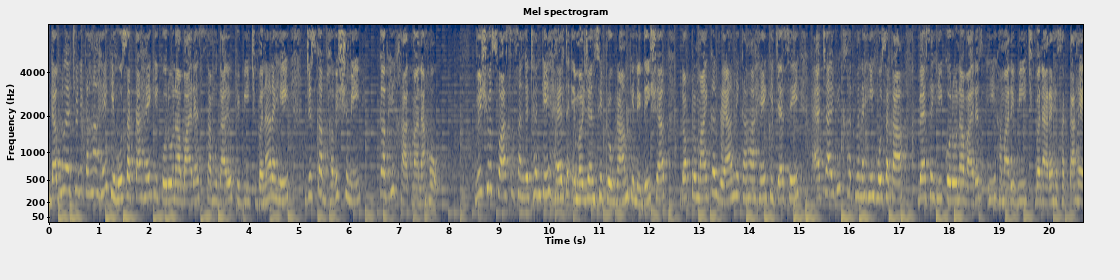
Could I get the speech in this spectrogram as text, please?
डब्ल्यूएचओ ने कहा है कि हो सकता है कि कोरोना वायरस समुदायों के बीच बना रहे, जिसका भविष्य में कभी खात्मा न हो। विश्व स्वास्थ्य संगठन के हेल्थ इमरजेंसी प्रोग्राम के निदेशक डॉक्टर माइकल रयान ने कहा है कि जैसे एचआईवी खत्म नहीं हो सका, वैसे ही कोरोना वायरस भी हमारे बीच बना रह सकता है।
